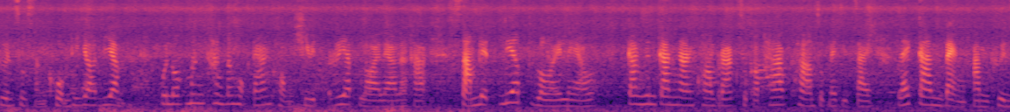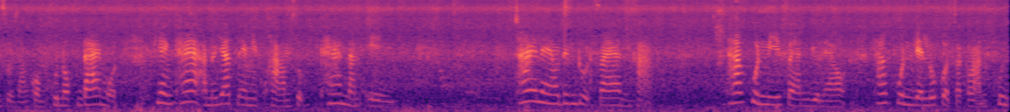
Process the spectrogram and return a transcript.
คืนสู่สังคมที่ยอดเยี่ยม คุณนกมั่งคั่งทั้งหกด้านของชีวิตเรียบร้อยแล้วนะคะสำเร็จเรียบร้อยแล้ว การเงินการงานความรักสุขภาพความสุขในจิตใจ และการแบ่งปันคืนสู่สังคมคุณนกได้หมด เพียงแค่อนุญาตตัวเองมีความสุขแค่นั้นเอง ใช่แล้วดึงดูดแฟนค่ะ ถ้าคุณมีแฟนอยู่แล้ว ถ้าคุณเรียนรู้กฎจักรวาลคุณ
